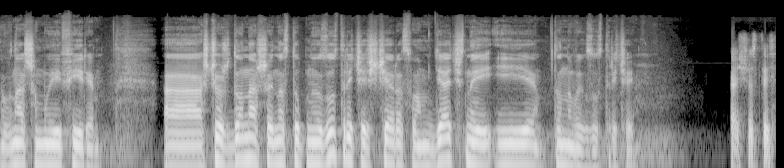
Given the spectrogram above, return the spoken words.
в нашому ефірі. А, Що ж, до нашої наступної зустрічі ще раз вам вдячний і до нових зустрічей. Хай щастить.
